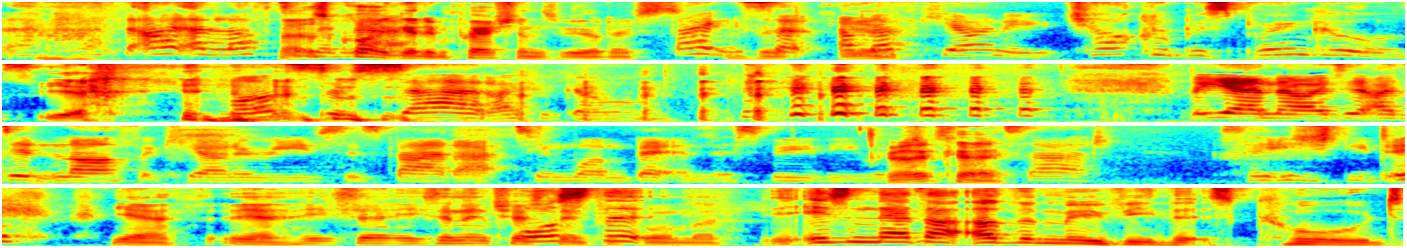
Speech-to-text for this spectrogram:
I, I loved that was in quite a good impression, to be honest. Thanks, think. I, I yeah. love Keanu. Chocolate with sprinkles. Yeah. Monster sad. I could go on. but yeah, no, I did. I didn't laugh at Keanu Reeves' bad acting one bit in this movie, which is Okay. quite sad. Because I usually do. yeah, yeah. He's a, he's an interesting What's the? Isn't there that other movie that's called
